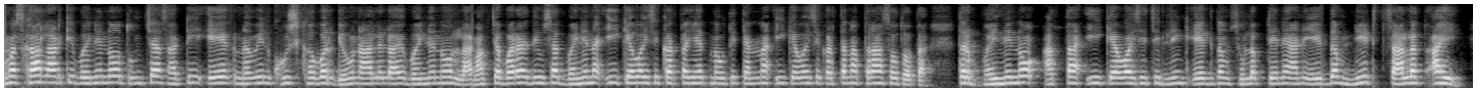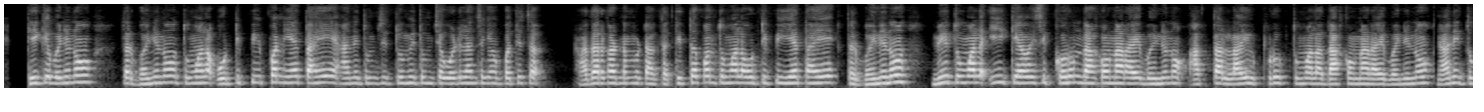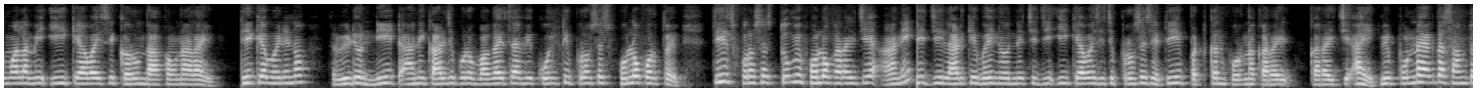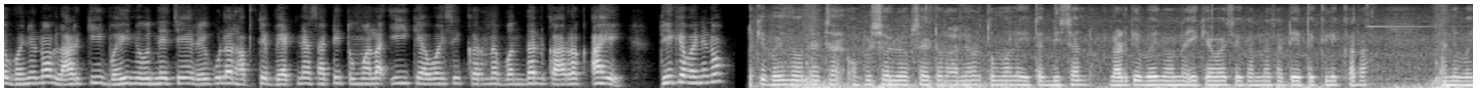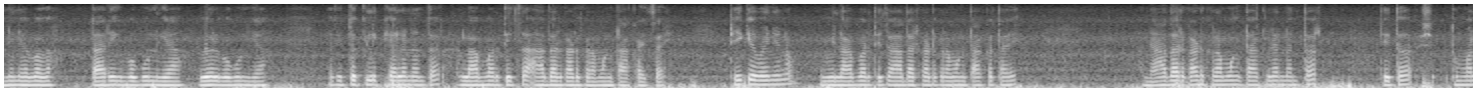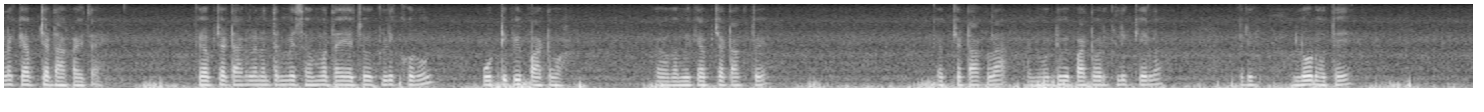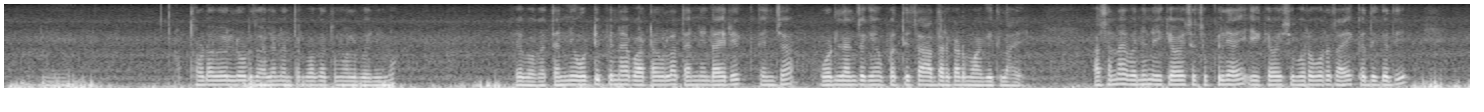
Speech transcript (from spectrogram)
नमस्कार लाडकी बहिणीनो तुमच्यासाठी एक नवीन खुश खबर घेऊन आलेलो आहे. बहिणीनो मागच्या बऱ्याच दिवसात बहिणींना ई केवायसी करता येत नव्हती. त्यांना ई केवायसी करताना त्रास होत होता. तर बहिणीनो आता ई केवायसी ची लिंक एकदम सुलभतेने आणि एकदम नीट चालत आहे. ठीक आहे बहिणीनो? तर बहिणीनो तुम्हाला ओटीपी पण येत आहे आणि तुमची तुम्ही तुमच्या वडिलांचा किंवा पतीचा आधार कार्ड नंबर टाकता. तिथं पण तुम्हाला ओटीपी येत आहे. तर बहिणीनो मी तुम्हाला ई केवायसी करून दाखवणार आहे. बहिणीनो आता लाईव्ह प्रूफ तुम्हाला दाखवणार आहे बहिणीनो. आणि तुम्हाला मी ई केवायसी करून दाखवणार आहे. ठीक आहे बहिणीनो? तर व्हिडिओ नीट आणि काळजीपूर्वक बघायचा आहे. मी कोणती प्रोसेस फॉलो करतोय? तीच प्रोसेस तुम्ही फॉलो करायची आणि जी लाडकी बहीण योजनेची जी ई केवायसीची प्रोसेस आहे ती पटकन पूर्ण कराय करायची आहे. मी पुन्हा एकदा सांगतो बहिणीनो लाडकी बहीण योजनेचे रेग्युलर हप्ते भेटण्यासाठी तुम्हाला ई केवायसी करणं बंधनकारक आहे. ठीक आहे बहिणीनो? लाडकी बहीण योजनेच्या ऑफिशियल वेबसाईटवर आल्यावर तुम्हाला इथं दिसन लाडकी बहीण योजना ई के वाय सी करण्यासाठी इथे क्लिक करा. आणि बहिणीने बघा तारीख बघून घ्या वेळ बघून घ्या. तिथं क्लिक केल्यानंतर लाभार्थीचा आधार कार्ड क्रमांक टाकायचा आहे. ठीक आहे बहिणीनं मी लाभार्थीचा आधार कार्ड क्रमांक टाकत आहे. आणि आधार कार्ड क्रमांक टाकल्यानंतर तिथं श- तुम्हाला कॅपचा टाकायचा आहे. कॅपचा टाकल्यानंतर मी सहमत आहे याच्यावर क्लिक करून ओ टी पी पाठवा. बघा मी कॅपचा टाकतो आहे कॅपचा टाकला आणि ओ टी पी पाठवर क्लिक केलं तरी लोड होते थोडा वेळ लोड झाल्यानंतर बघा तुम्हाला बहिणीनं. हे बघा त्यांनी ओ टी पी नाही पाठवला त्यांनी डायरेक्ट त्यांच्या वडिलांचं किंवा पतीचा आधार कार्ड मागितलं आहे. असं नाही बहिणीनं ए के वाय सी चुकली आहे ए के वाय सी बरोबरच आहे. कधी कधी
